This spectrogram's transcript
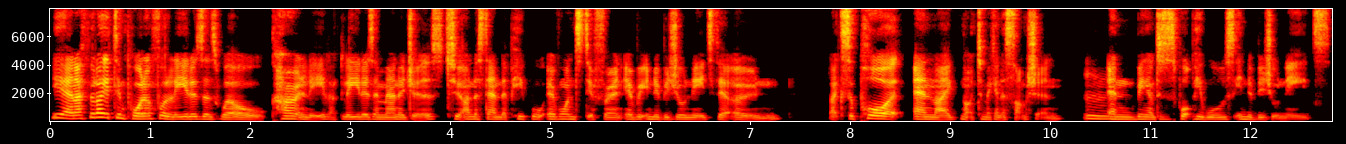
Yeah, and I feel like it's important for leaders as well, currently, like leaders and managers, to understand that people, everyone's different. Every individual needs their own like support and like not to make an assumption Mm. and being able to support people's individual needs.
